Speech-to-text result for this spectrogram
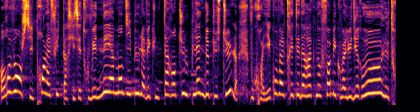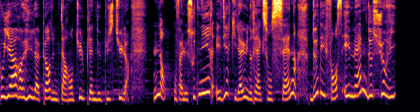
En revanche, s'il prend la fuite parce qu'il s'est trouvé né à mandibule avec une tarentule pleine de pustules, vous croyez qu'on va le traiter d'arachnophobe et qu'on va lui dire Oh, le trouillard, il a peur d'une tarentule pleine de pustules non, on va le soutenir et dire qu'il a eu une réaction saine, de défense et même de survie.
